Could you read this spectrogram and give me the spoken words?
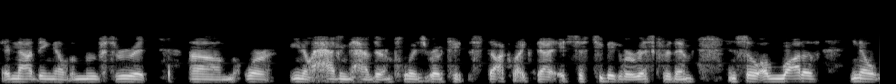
and not being able to move through it, um, or, you know, having to have their employees rotate the stock like that. It's just too big of a risk for them. And so a lot of, you know,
